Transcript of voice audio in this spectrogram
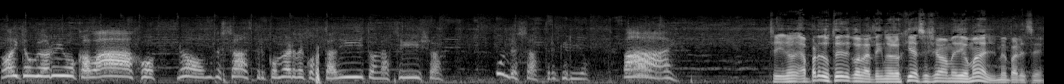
Ay, tengo que arriba boca abajo. No, un desastre. Comer de costadito en la silla. Un desastre, querido. Ay, Sí, no, aparte usted con la tecnología se lleva medio mal, me parece.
